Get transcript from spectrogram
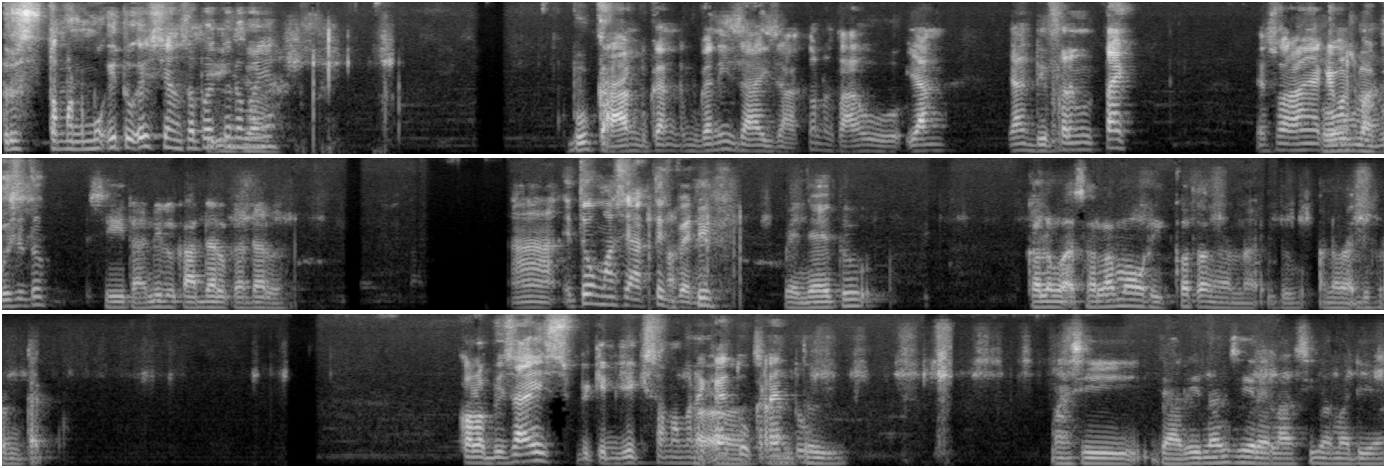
Terus temenmu itu is yang siapa Si itu Iza. namanya? Bukan bukan bukan Iza. Iza kan udah tahu. Yang yang different tag yang suaranya kayak Oh, Mas Mas. Bagus itu. Si Daniel kadal kadal. Nah itu masih aktif, bandnya? Aktif. Bandnya itu kalau nggak salah mau record anak-anak itu anak-anak different tag. Kalau bisa is bikin gig sama mereka Heeh, itu keren tuh. santuy. masih jalinan sih relasi sama dia.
